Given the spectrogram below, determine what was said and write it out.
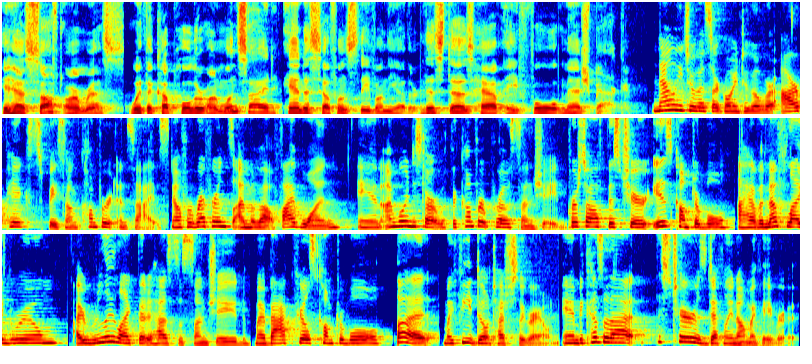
it has soft armrests with a cup holder on one side and a cell phone sleeve on the other. This does have a full mesh back. Now each of us are going to go over our picks based on comfort and size. Now for reference, I'm about 5'1", and I'm going to start with the Comfort Pro Sunshade. First off, this chair is comfortable. I have enough leg room. I really like that it has the sunshade. My back feels comfortable, but my feet don't touch the ground. And because of that, this chair is definitely not my favorite.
